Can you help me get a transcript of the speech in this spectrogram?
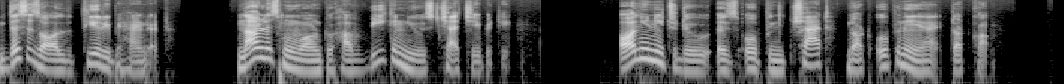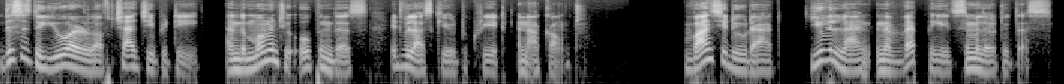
This is all the theory behind it. Now let's move on to how we can use ChatGPT. All you need to do is open chat.openai.com. This is the URL of ChatGPT and the moment you open this, it will ask you to create an account. Once you do that, you will land in a web page similar to this.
